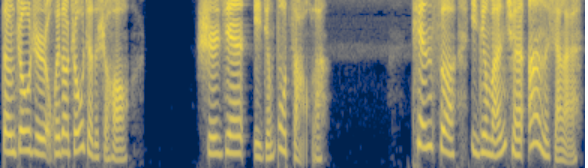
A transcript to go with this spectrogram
等周芷回到周家的时候，时间已经不早了，天色已经完全暗了下来。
